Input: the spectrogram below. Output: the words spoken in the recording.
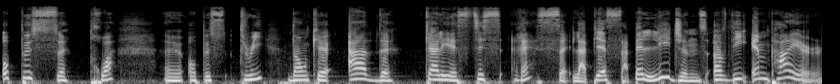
Opus 3, euh, Opus 3. Donc, euh, Ad Calestis Res. La pièce s'appelle Legions of the Empire.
